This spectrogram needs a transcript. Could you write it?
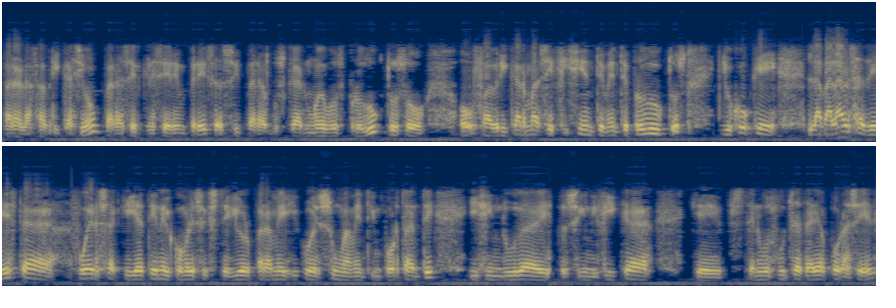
para la fabricación, para hacer crecer empresas y para buscar nuevos productos o, o fabricar más eficientemente productos. Yo creo que la balanza de esta fuerza que ya tiene el comercio exterior para México es sumamente importante y sin duda esto significa que pues, tenemos mucha tarea por hacer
